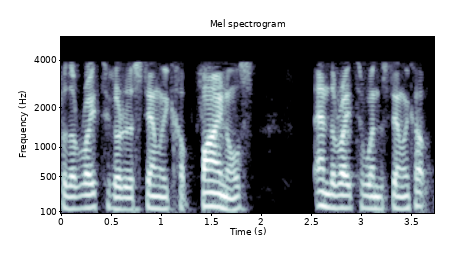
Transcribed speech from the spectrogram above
for the right to go to the Stanley Cup Finals and the right to win the Stanley Cup.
